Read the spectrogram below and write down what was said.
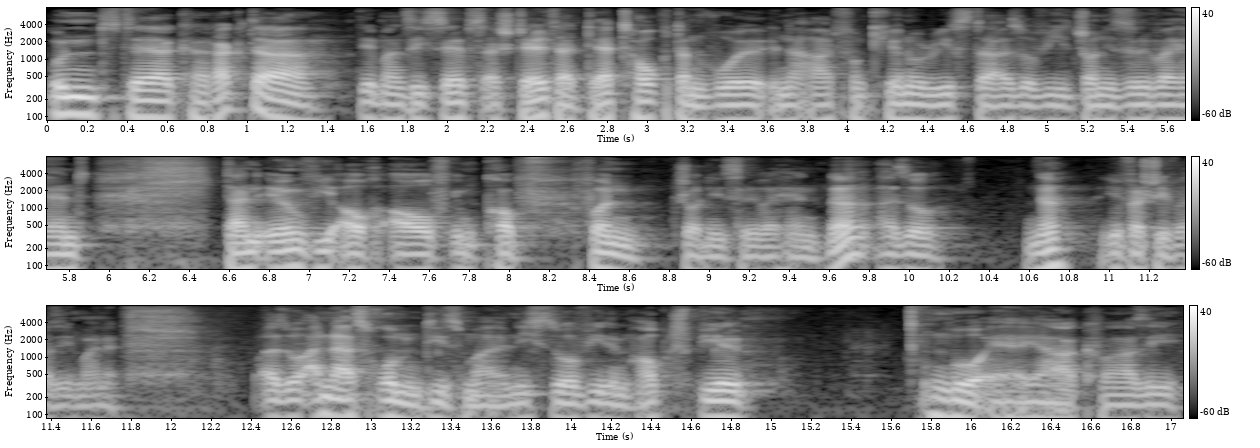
Und der Charakter, den man sich selbst erstellt hat, der taucht dann wohl in der Art von Keanu Reeves da, also wie Johnny Silverhand, dann irgendwie auch auf im Kopf von Johnny Silverhand. Ne? Also, ne? Ihr versteht, was ich meine. Also andersrum diesmal, nicht so wie im Hauptspiel, wo er ja quasi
